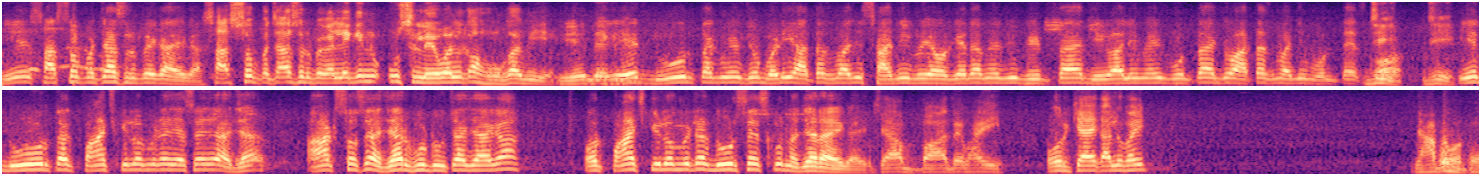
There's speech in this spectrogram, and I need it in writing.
ये सात सौ पचास रुपए का आएगा। सात सौ पचास रुपए का लेकिन उस लेवल का होगा भी है ये देखिए दूर तक ये जो बड़ी आतशबाजी शादी वगैरह में भी फीटता है दिवाली में भी फूटता है जो आतशबाजी बोलते हैं जी जी। ये दूर तक पाँच किलोमीटर जैसे हज़ार आठ सौ से हज़ार फुट ऊँचा जाएगा और पाँच किलोमीटर दूर से इसको नज़र आएगा क्या बात है भाई। और क्या है कालू भाई? यहाँ पे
